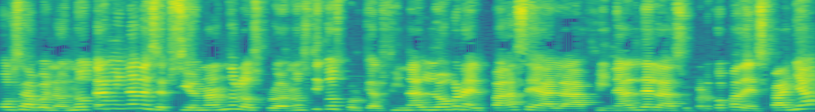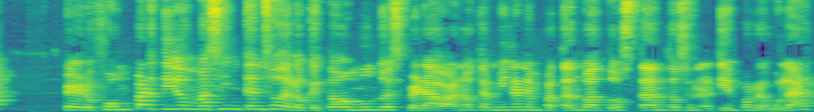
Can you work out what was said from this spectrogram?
o sea, bueno, no termina decepcionando los pronósticos porque al final logra el pase a la final de la Supercopa de España, pero fue un partido más intenso de lo que todo mundo esperaba, ¿no? Terminan empatando a dos tantos en el tiempo regular,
